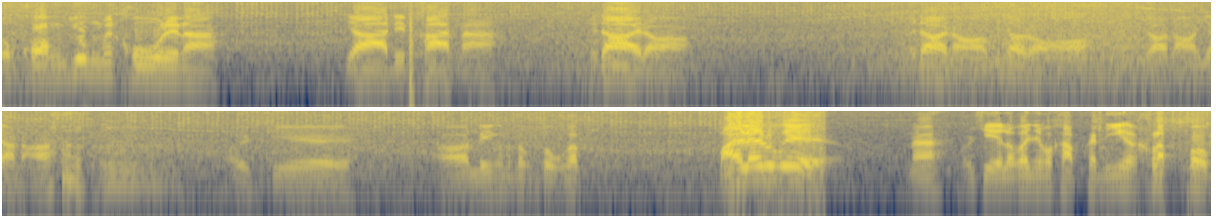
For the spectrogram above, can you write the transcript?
ตกคลองยุ่งไม่ครูเลยนะอย่าเด็ดขาดนะไม่ได้หรอไม่ได้หรอไม่ได้หรออย่าหนออย่าหนอโอเคอ่าเลงมันตรงๆครับ ไปเลยลูกพี่นะโอเคเราก็จะมาขับคันนี้กันครับผม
